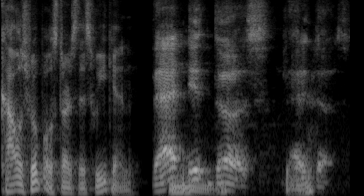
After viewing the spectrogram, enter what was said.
And it- College football starts this weekend. That it does. That it does.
